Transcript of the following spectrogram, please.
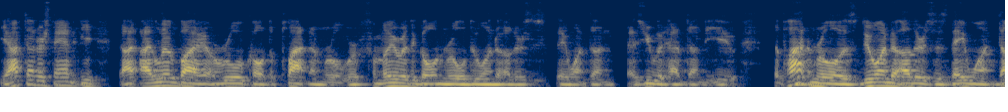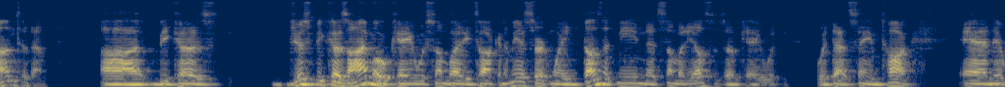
You have to understand. You, I, I, live by a rule called the platinum rule. We're familiar with the golden rule: do unto others as they want done, as you would have done to you. The platinum rule is do unto others as they want done to them, uh, because just because I'm okay with somebody talking to me a certain way doesn't mean that somebody else is okay with with that same talk. And it,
